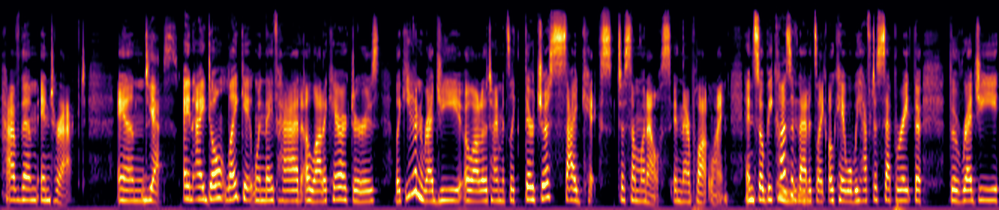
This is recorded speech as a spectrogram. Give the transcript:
have them interact. And Yes. and I don't like it when they've had a lot of characters, like even Reggie, a lot of the time it's like they're just sidekicks to someone else in their plot line. And so because of that, mm-hmm. it's like, okay, well, we have to separate the the Reggie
